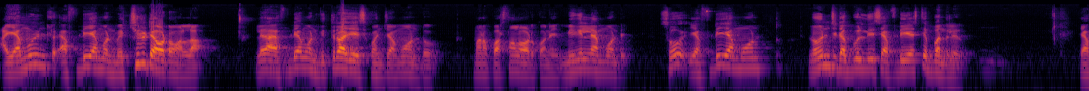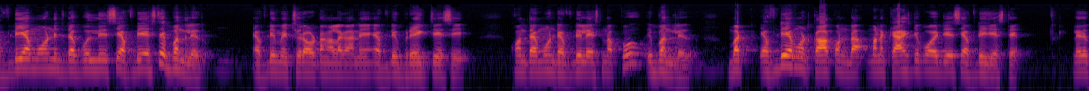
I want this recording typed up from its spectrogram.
ఆ అమౌంట్ ఎఫ్డి అమౌంట్ మెచ్యూరిటీ అవ్వడం వల్ల లేదా ఎఫ్డి అమౌంట్ విత్డ్రా చేసి కొంచెం అమౌంట్ మన పర్సనల్ వాడుకొని మిగిలిన అమౌంట్ సో ఎఫ్డి అమౌంట్లో నుంచి డబ్బులు తీసి ఎఫ్డి చేస్తే ఇబ్బంది లేదు. ఎఫ్డి అమౌంట్ నుంచి డబ్బులు తీసి ఎఫ్డి చేస్తే ఇబ్బంది లేదు. ఎఫ్డి మెచ్యూర్ అవటం వల్ల కానీ ఎఫ్డి బ్రేక్ చేసి కొంత అమౌంట్ ఎఫ్డీలో వేసినప్పుడు ఇబ్బంది లేదు. బట్ ఎఫ్డి అమౌంట్ కాకుండా మన క్యాష్ డిపాజిట్ చేసి ఎఫ్డి చేస్తే లేదా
